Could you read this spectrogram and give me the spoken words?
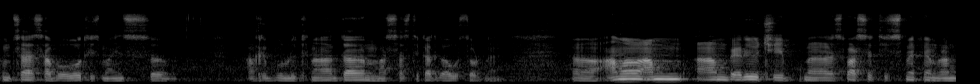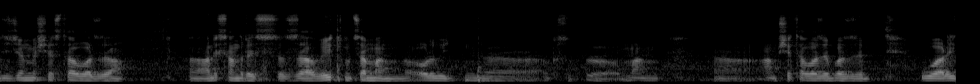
თუმცა საბოლოოდ ის მაინც აღებული იქნა და მას სასტიკად გაუსწორდნენ. ამ ამ ამ პერიოდში სპარსეთის მეფემ რამდენჯერმე შესთავაზა ალექსანდრეს ზავი, თუმცა მან ორივე მან ამ შეთავაზებაზე უარი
